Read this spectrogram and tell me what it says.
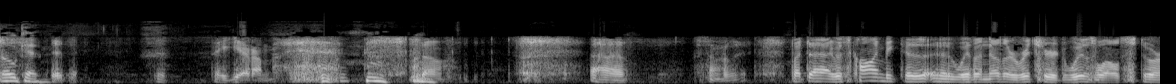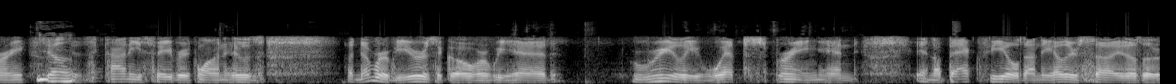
Okay. that, that they get them so uh so but uh, I was calling because uh, with another Richard Wiswall story Yeah. is Connie's favorite one. It was a number of years ago where we had really wet spring and in a back field on the other side of the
